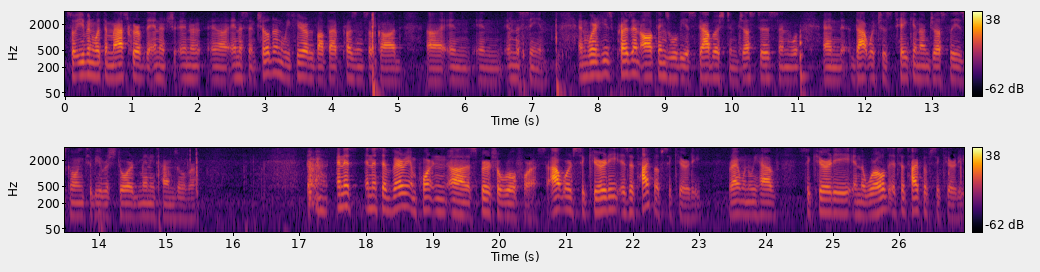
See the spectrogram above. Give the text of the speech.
So even with the massacre of the inner, inner, uh, innocent children, we hear about that presence of God uh, in, in, in the scene. And where he's present, all things will be established in justice, and, and that which is taken unjustly is going to be restored many times over. and, it's, and it's a very important uh, spiritual rule for us. Outward security is a type of security, right? When we have security in the world, it's a type of security.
